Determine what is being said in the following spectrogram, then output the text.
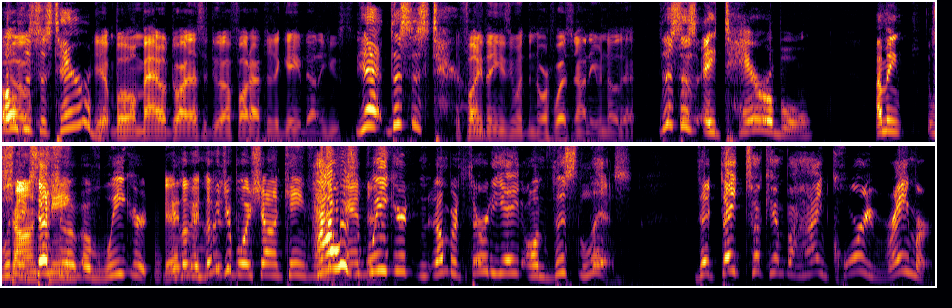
Oh, this is terrible. yeah. Well, Matt O'Dwyer. That's the dude I fought after the game down in Houston. Yeah, this is terrible. The funny thing is, he went to Northwestern. I didn't even know that. This is a terrible. I mean, with Sean the exception King. of, Wiegert. Dude, look and- look at your boy Shawn King. From How is Panthers. Wiegert number thirty-eight on this list? That they took him behind Cory Raymer.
